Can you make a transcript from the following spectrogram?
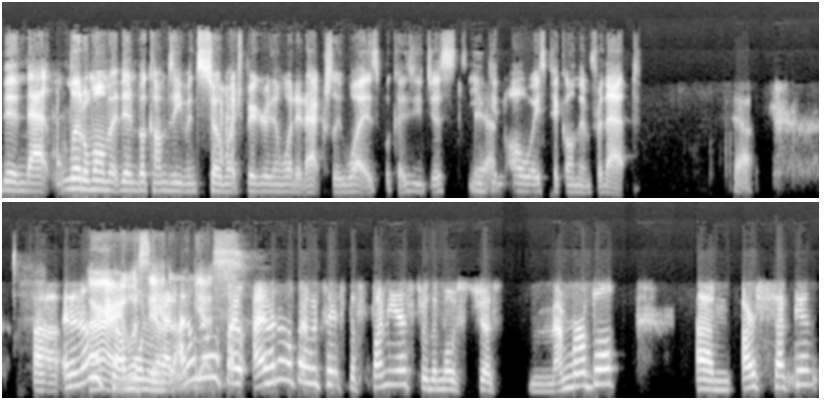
then that little moment then becomes even so much bigger than what it actually was because you just you Yeah. can always pick on them for that. Yeah. Uh, and another right, travel one we had. I don't know if I, I don't know if I would say it's the funniest or the most just memorable. Um, our second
